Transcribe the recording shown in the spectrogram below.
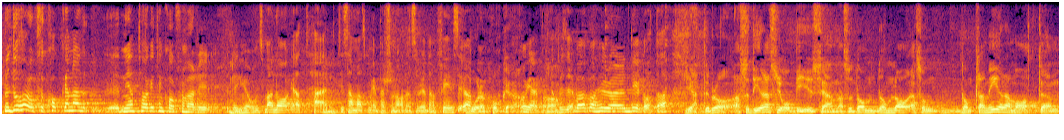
Men då har också kockarna, ni har tagit en kock från varje region mm. som har lagat här mm. tillsammans med personalen som redan finns. Våra kockar, och era kockar, ja. precis. Vad, hur har det gått då? Jättebra. Alltså deras jobb är ju sen, alltså de, de, lag, alltså de planerar maten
